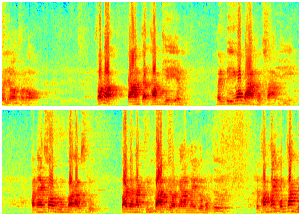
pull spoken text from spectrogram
ชยทรสำหรับการจัดทำ KM ในปีงบประมาณ 63 นี้แผนกซ่อมรุงการพัสดุได้ตระหนักถึงการปฏิบัติงานในระบบเดิม จะทำให้กรมช่างโย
